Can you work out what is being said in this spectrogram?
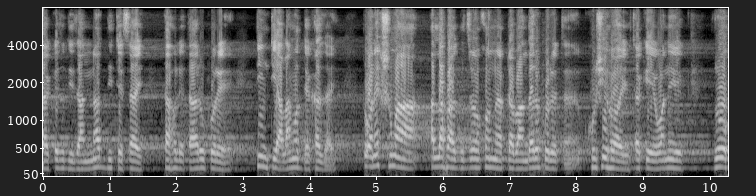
তাকে যদি জান্নাত দিতে চায়, তাহলে তার উপরে তিনটি আলামত দেখা যায়। তো অনেক সময় আল্লাহ পাক যখন একটা বান্দার উপরে খুশি হয়, তাকে অনেক রোগ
